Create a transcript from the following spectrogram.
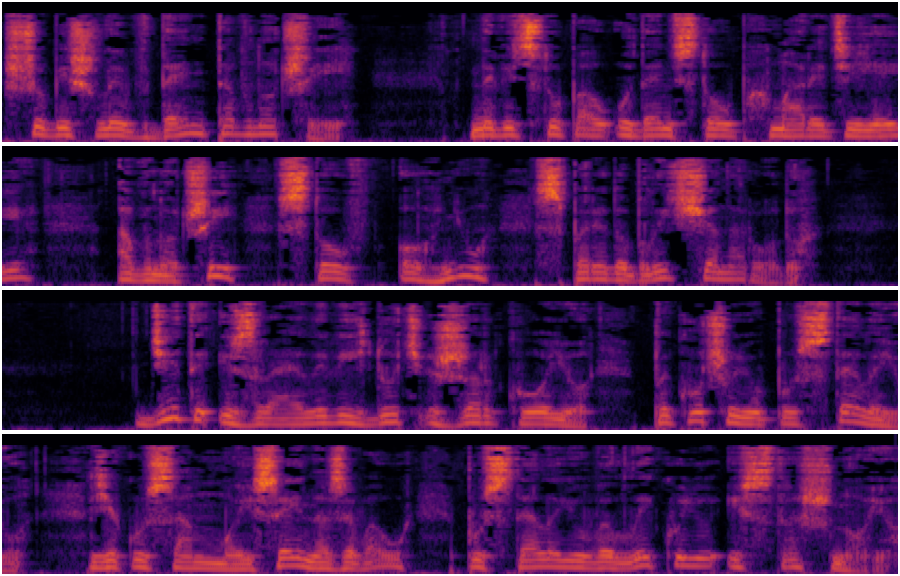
щоб ішли вдень та вночі. Не відступав удень стовп хмари тієї, а вночі стовп огню з обличчя народу. Діти Ізраїлеві йдуть жаркою, пекучою пустелею, яку сам Мойсей називав пустелею великою і страшною.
